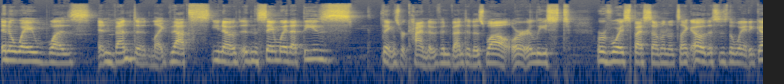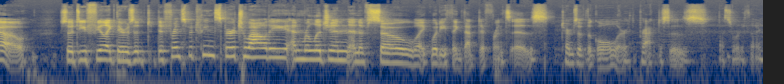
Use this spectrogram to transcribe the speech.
in a way was invented. Like that's, you know, in the same way that these things were kind of invented as well or at least were voiced by someone that's like, "Oh, this is the way to go." So do you feel like there's a difference between spirituality and religion and if so, like what do you think that difference is in terms of the goal or the practices, that sort of thing?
